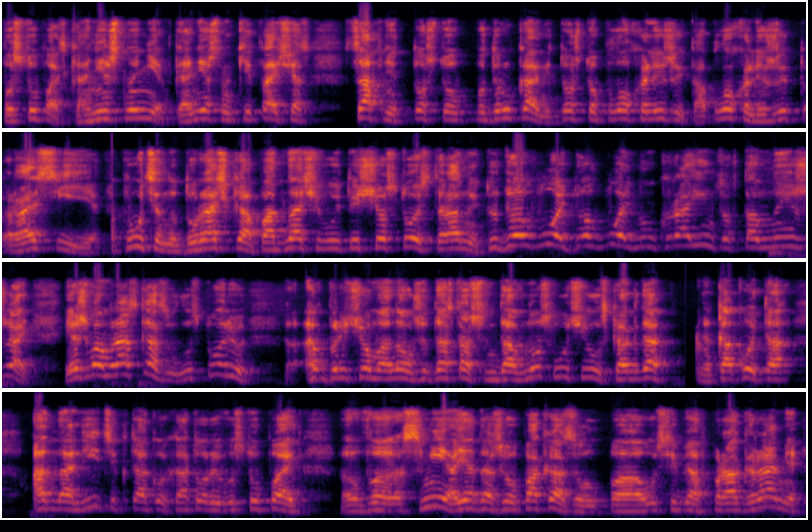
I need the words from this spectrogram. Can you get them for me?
поступать? Конечно нет. Конечно Китай сейчас цапнет то, что под руками, то, что плохо лежит. А плохо лежит Россия. Путина, дурачка, подначивают еще с той стороны. Ты давай, давай на украинцев там наезжай. Я же вам рассказывал историю, причем она уже достаточно давно случилась, когда какой-то аналитик такой, который выступает в СМИ, а я даже его показывал по, у себя в программе,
